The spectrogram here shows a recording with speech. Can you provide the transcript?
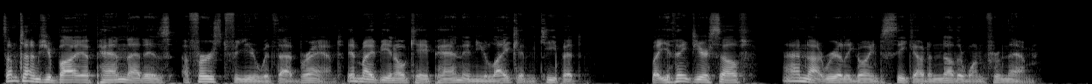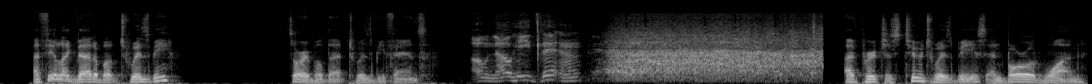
Sometimes you buy a pen that is a first for you with that brand. It might be an okay pen and you like it and keep it, but you think to yourself, I'm not really going to seek out another one from them. I feel like that about TWSBI. Sorry about that, TWSBI fans. Oh, no, he didn't. I've purchased two TWSBIs and borrowed one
